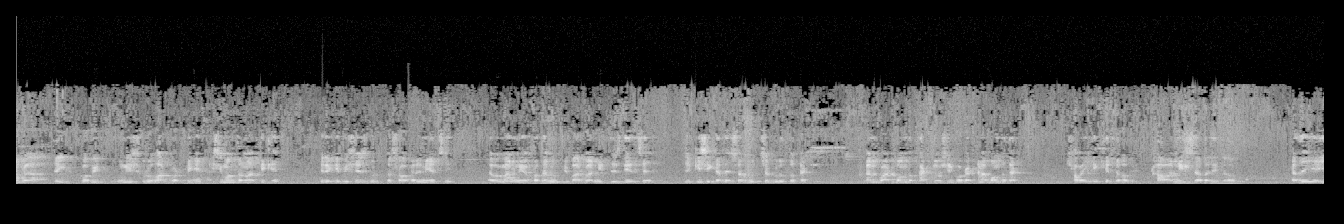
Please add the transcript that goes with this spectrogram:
আমরা এই কোভিড উনিশ শুরু হওয়ার পর থেকে কৃষি মন্ত্রণালয় থেকে এটাকে বিশেষ গুরুত্ব সহকারে নিয়েছি এবং মাননীয় প্রধানমন্ত্রী বারবার নির্দেশ দিয়েছে যে কৃষিখাতে সর্বোচ্চ গুরুত্ব থাকবে। দোকানপাট বন্ধ থাকলেও শিল্প কারখানা বন্ধ থাকবে সবাইকে খেতে হবে, খাওয়ার নিশ্চয়তা দিতে হবে। কাজেই এই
